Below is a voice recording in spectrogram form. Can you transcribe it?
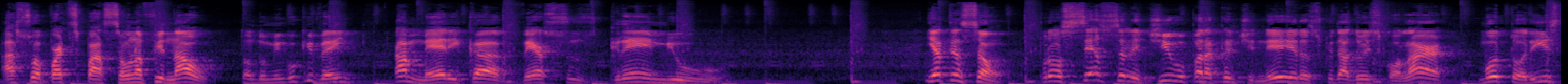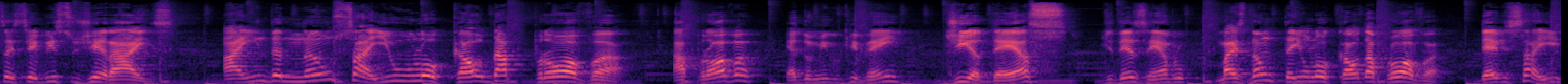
a sua participação na final. Então domingo que vem, América versus Grêmio. E atenção, processo seletivo para cantineiras, cuidador escolar, motorista e serviços gerais. Ainda não saiu o local da prova. A prova é domingo que vem, dia 10 de dezembro, mas não tem o local da prova. Deve sair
